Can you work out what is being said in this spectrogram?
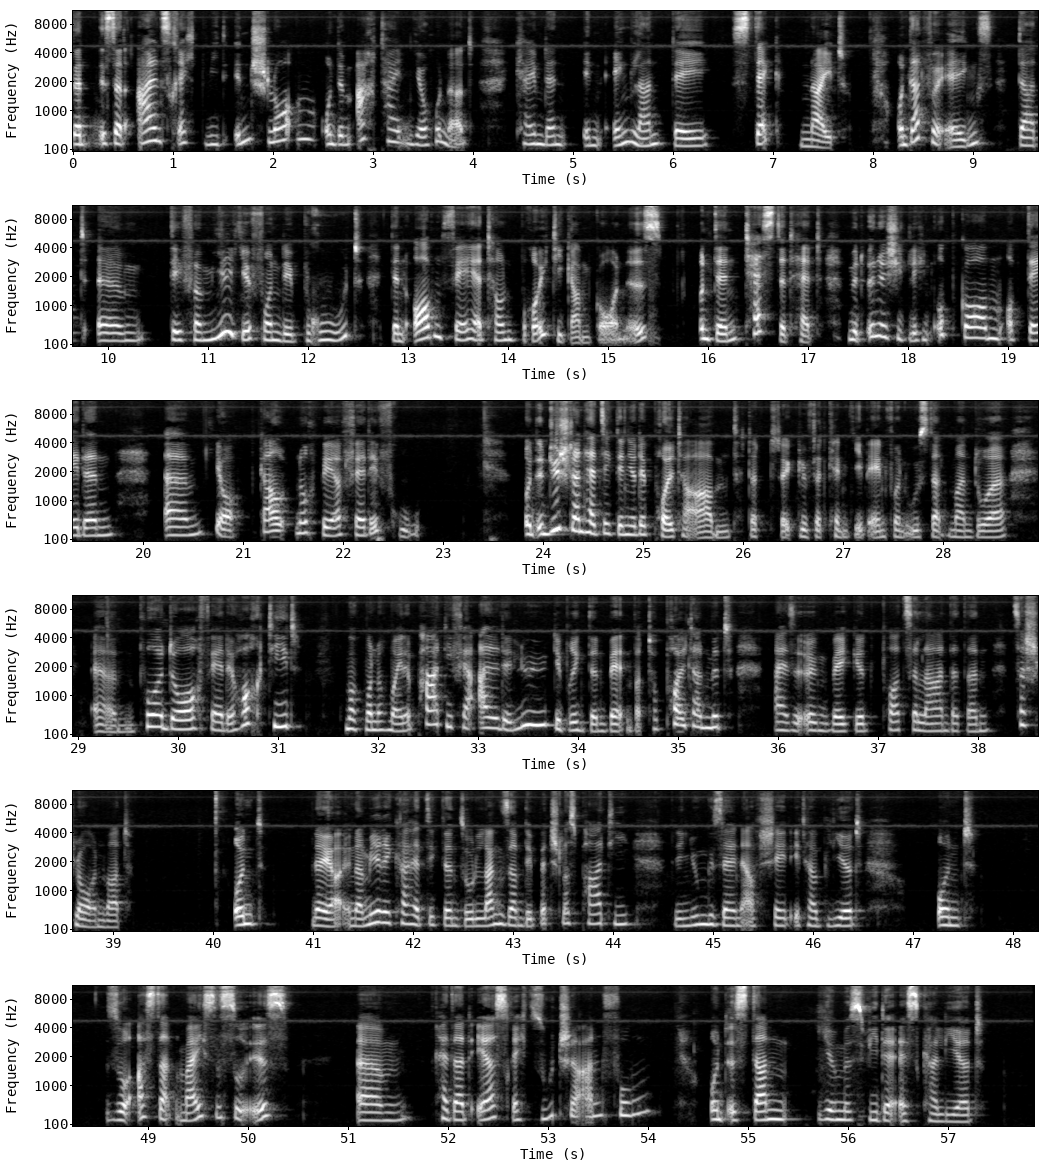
Dann ist das alles recht wie inschloppen und im 18. Jahrhundert kam dann in England der Stack Night und das war eigens dat ähm, die Familie von de Brut den Orbenfähertown Bräutigam gorn ist und dann testet het mit unterschiedlichen Obgaben ob de denn ähm, ja gaut noch wer fer de froh und in Deutschland hat sich denn ja der Polterabend. Dat glüft dat kennt je ein von Ustad man do ähm, purdorch pferde hochtit mag man noch mal eine Party für all de Lü die bringt dann betten top poltern mit also irgendwelche Porzellan dat dann zerschloren wat und naja in Amerika hat sich dann so langsam die Bachelorsparty den Junggesellenabschied etabliert und so as dat meistens so ist ähm, hat dat erst recht suche anfungen und ist dann jemmes wieder eskaliert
